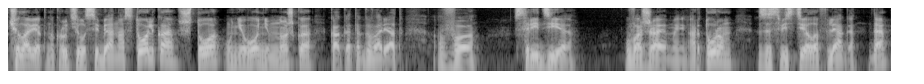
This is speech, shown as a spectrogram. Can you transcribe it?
человек накрутил себя настолько, что у него немножко, как это говорят в среде уважаемой Артуром, засвистела фляга, да?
